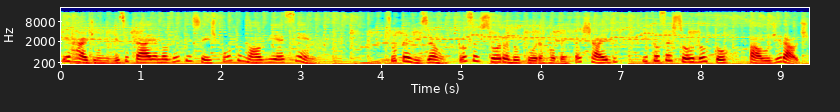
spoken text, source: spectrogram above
e Rádio Universitária 96.9 FM. Supervisão: Professora Doutora Roberta Scheibe e Professor Dr. Paulo Giraldi.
